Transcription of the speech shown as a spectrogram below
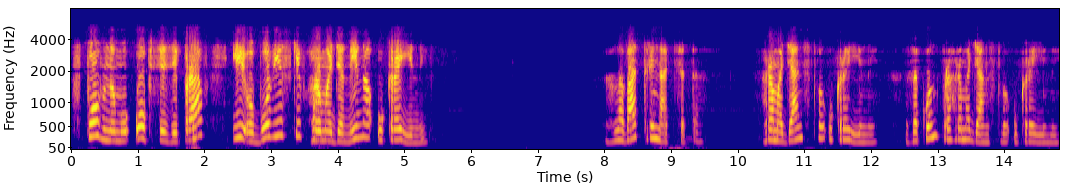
в повному обсязі прав і обов'язків громадянина України. Глава 13. Громадянство України. Закон про громадянство України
